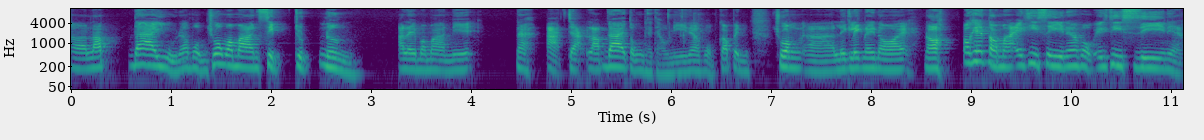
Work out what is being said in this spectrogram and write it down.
อ่ารับได้อยู่นะผมช่วงประมาณ 10.1 อะไรประมาณนี้นะอาจจะรับได้ตรงแถวๆนี้นะผมก็เป็นช่วงอ่าเล็กๆ น้อยๆเนาะโอเคต่อมา XTC นะผม XTC เนี่ย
